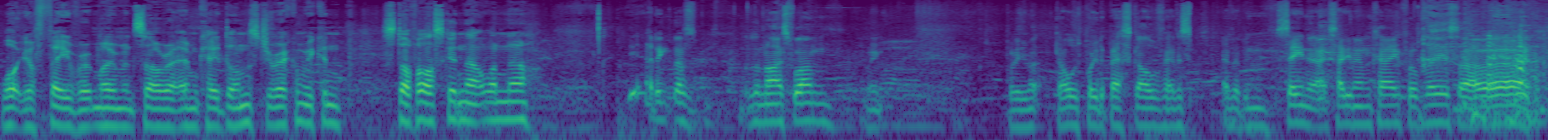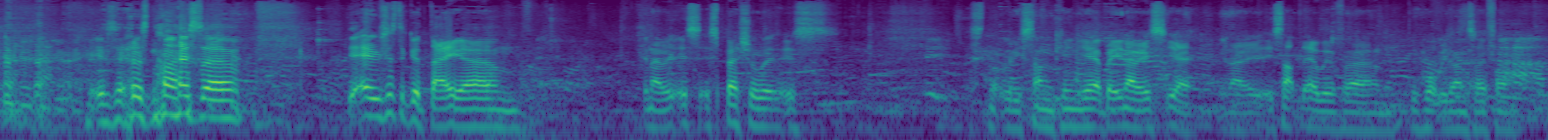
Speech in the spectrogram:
what your favourite moments are at MK Dons. Do you reckon we can stop asking that one now? Yeah, I think that was, that was a nice one. I think probably goal was probably the best goal I've ever ever been seen at Stadium MK probably. So uh, it, was, it, was, nice. Um, yeah, it was just a good day. Um, you know, it's, it's special. It's it's not really sunk in yet, but you know, it's yeah, you know, it's up there with um, with what we've done so far.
